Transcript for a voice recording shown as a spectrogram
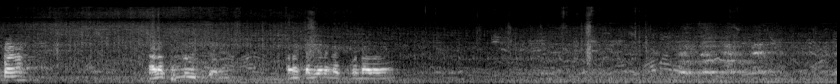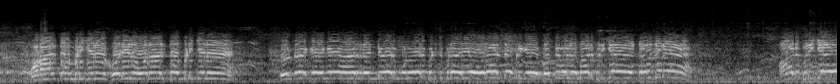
Bye. ஒரு ஆள் தான் பிடிக்கணும் கொடியில ஒரு ஆள் தான் பிடிக்கணும். சொல்ற கிழங்க ஆறு ரெண்டு பேர் மூணு பேர் பிடிச்சு விடாதீங்க ஒரு ஆள் தான் பிடிக்க கொத்து கொள்ள மாடு பிடிக்காத டவுசரு மாடு பிடிக்காத?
